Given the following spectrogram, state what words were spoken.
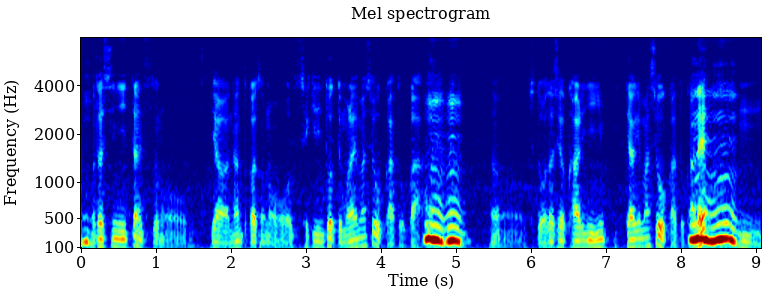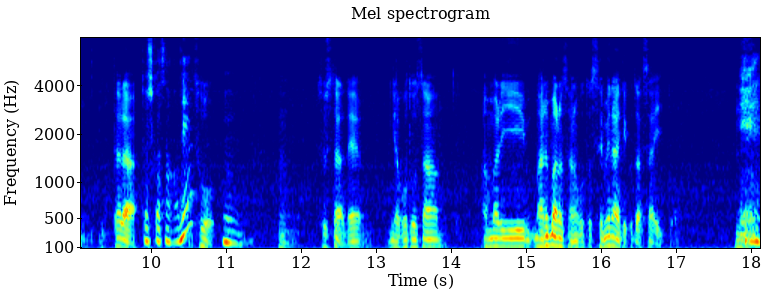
うん。私に言ったんですそのいやなんとかその責任取ってもらいましょうかとか、うんうん。うんちょっと私が代わりに言ってあげましょうかとかうんうね、うんん言ったらとしかさんがねそう、うん。うん、そしたらね「いや後藤さんあんまり〇〇さんのこと責めないでください」と。うん。え？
